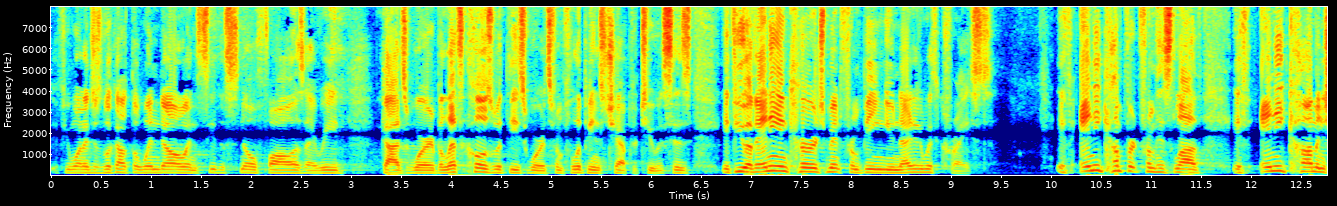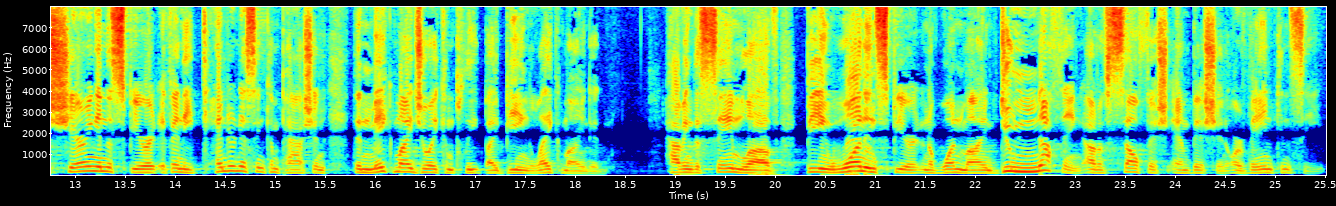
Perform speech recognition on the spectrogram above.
if you want to just look out the window and see the snow fall as I read God's word. But let's close with these words from Philippians chapter 2. It says, If you have any encouragement from being united with Christ, if any comfort from his love, if any common sharing in the Spirit, if any tenderness and compassion, then make my joy complete by being like minded, having the same love, being one in spirit and of one mind. Do nothing out of selfish ambition or vain conceit,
